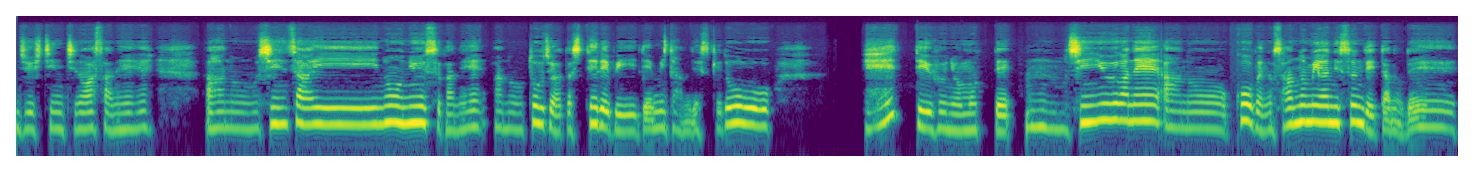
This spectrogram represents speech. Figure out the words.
17日の朝ね、あの、震災のニュースがね、あの、当時私テレビで見たんですけど、えー、っていうふうに思って、うん、親友がね、あの、神戸の三宮に住んでいたので、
